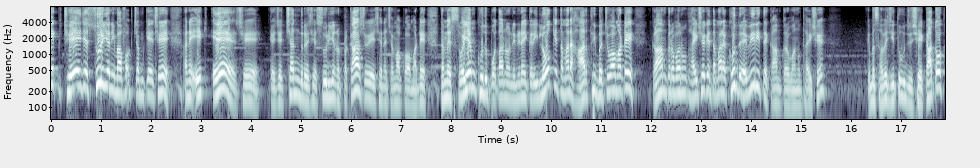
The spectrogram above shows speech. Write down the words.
એક છે જે સૂર્યની માફક ચમકે છે અને એક એ છે કે જે ચંદ્ર છે, સૂર્યનો પ્રકાશ જોઈએ છે એને ચમકવા માટે તમે સ્વયં ખુદ પોતાનો નિર્ણય કરી લો કે તમારે હારથી બચવા માટે કામ કરવાનું થાય છે કે તમારે ખુદ એવી રીતે કામ કરવાનું થાય છે? કે બસ હવે જીતવું જ છે. કાં તો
